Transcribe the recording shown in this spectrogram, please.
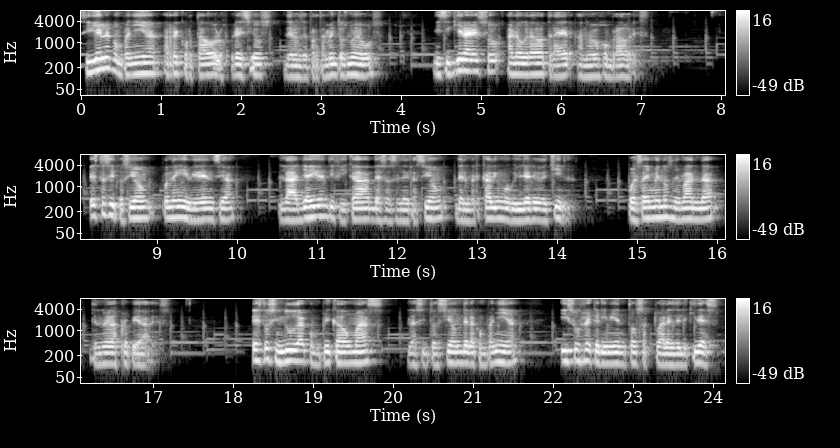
Si bien la compañía ha recortado los precios de los departamentos nuevos, ni siquiera eso ha logrado atraer a nuevos compradores. Esta situación pone en evidencia la ya identificada desaceleración del mercado inmobiliario de China, pues hay menos demanda de nuevas propiedades. Esto sin duda complica aún más la situación de la compañía y sus requerimientos actuales de liquidez.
